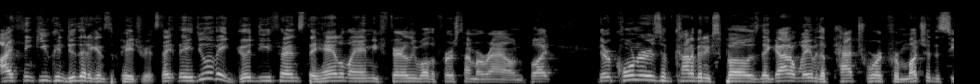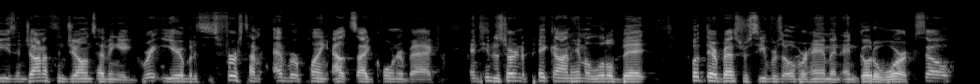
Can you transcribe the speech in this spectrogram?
I think you can do that against the Patriots. They, they do have a good defense. They handle Miami fairly well the first time around, but – their corners have kind of been exposed. They got away with a patchwork for much of the season. Jonathan Jones having a great year, but it's his first time ever playing outside cornerback, and teams are starting to pick on him a little bit, put their best receivers over him, and, and go to work. So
